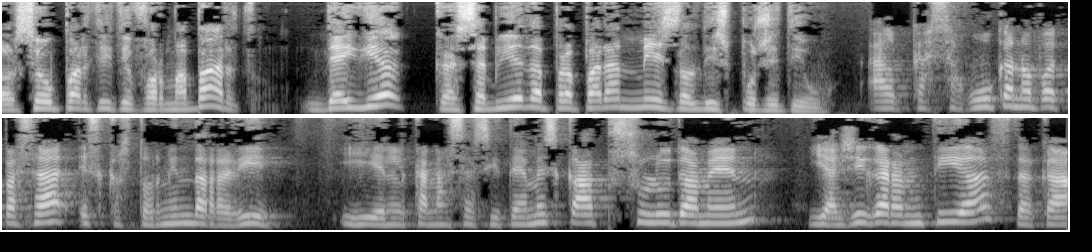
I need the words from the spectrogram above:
el seu partit hi forma part. Deia que s'havia de preparar més el dispositiu. El que segur que no pot passar és que es tornin darrerir i el que necessitem és que absolutament hi hagi garanties de que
